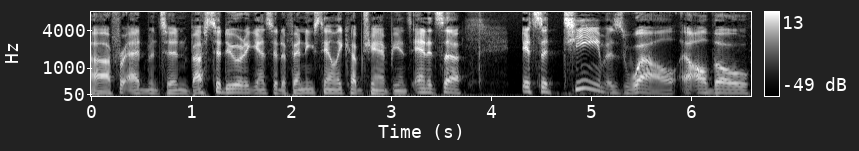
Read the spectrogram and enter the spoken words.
uh, for Edmonton. Best to do it against the defending Stanley Cup champions, and it's a it's a team as well. Although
